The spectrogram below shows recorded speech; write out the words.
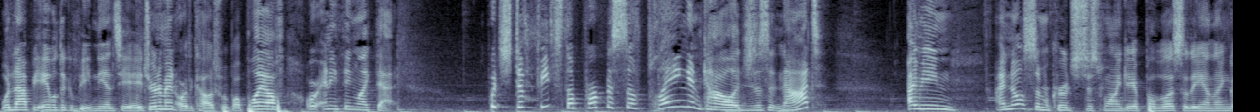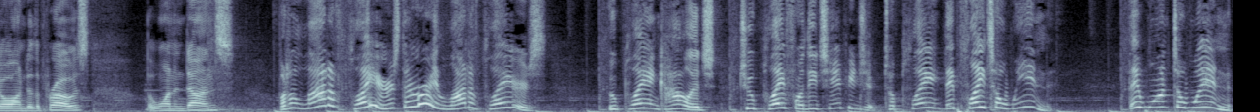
would not be able to compete in the NCAA tournament or the college football playoff or anything like that. Which defeats the purpose of playing in college, does it not? I mean, I know some recruits just want to get publicity and then go on to the pros, the one and dones. But a lot of players, there are a lot of players who play in college to play for the championship, to play, they play to win. They want to win.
